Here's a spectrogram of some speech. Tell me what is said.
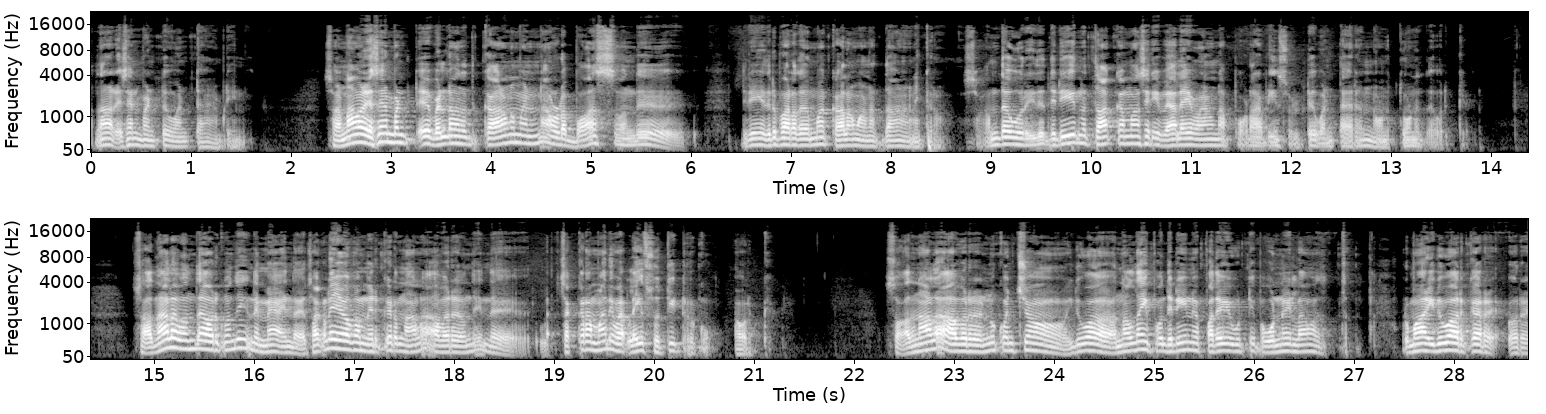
அதான் ரிசைன் பண்ணிட்டு வந்துட்டேன் அப்படின்னு. ஸோ அண்ணாவை ரிசைன் பண்ணிட்டு வெளில வந்ததுக்கு காரணம் என்ன? அவரோட பாஸ் வந்து திடீர்னு எதிர்பாராதமாக காலமானது தான் நினைக்கிறோம். ஸோ அந்த ஒரு இது திடீர்னு தாக்கமாக சரி வேலையை வேணாம் போடா அப்படின்னு சொல்லிட்டு வந்துட்டாருன்னு ஒன்று தோணுது அவருக்கு. ஸோ அதனால் வந்து அவருக்கு வந்து இந்த மே இந்த சகட யோகம் இருக்கிறதுனால அவர் வந்து இந்த சக்கரம் மாதிரி லைஃப் சுற்றிட்டு இருக்கும் அவருக்கு. ஸோ அதனால் அவர் இன்னும் கொஞ்சம் இதுவாக அதனால தான் இப்போ திடீர்னு பதவி விட்டு இப்போ ஒன்றும் இல்லாமல் ஒரு மாதிரி இதுவாக இருக்கார். ஒரு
